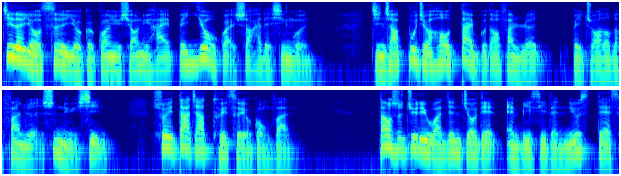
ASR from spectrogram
记得有次有个关于小女孩被诱拐杀害的新闻，警察不久后逮捕到犯人，被抓到的犯人是女性，所以大家推测有共犯。当时距离晚间九点，NBC 的 News Desk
